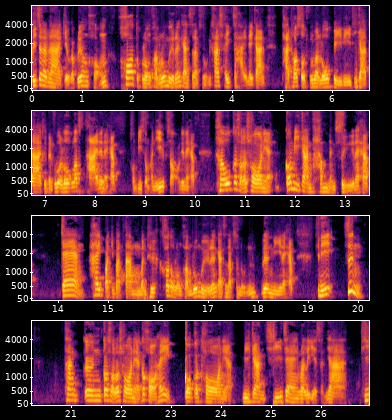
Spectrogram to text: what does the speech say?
พิจารณาเกี่ยวกับเรื่องของข้อตกลงความร่วมมือเรื่องการสนับสนุนค่าใช้จ่ายในการถ่ายทอดสดฟุตบอลโลกปีนี้ที่กาตาร์คือเป็นฟุตบอลโลกรอบสุดท้ายเนี่ยนะครับ ของปี 2022เนี่ยนะครับเขากสทชเนี่ยก็มีการทำหนังสือนะครับ แจ้งให้ปฏิบัติตามบันทึกข้อตกลงความร่วมมือเรื่องการสนับสนุนเรื่องนี้นะครับ ทีนี้ซึ่งทางกสทชเนี่ยก็ขอให้กกทเนี่ยมีการชี้แจงรายละเอียดสัญญาที่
